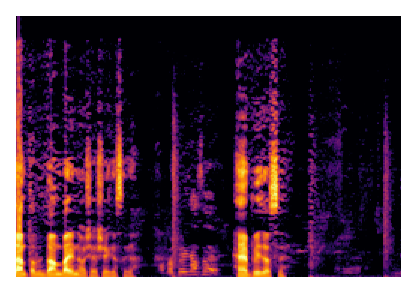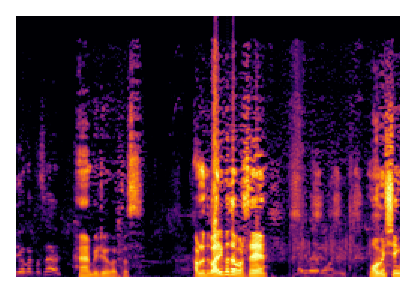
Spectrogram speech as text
ধান তাদের ধান বাড়ি নেওয়া শেষ হয়ে গেছে হ্যাঁ পেজ আছে। হ্যাঁ ভিডিও করতেছে। আপনাদের বাড়ি কোথায় পড়ছে? মমিন সিং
